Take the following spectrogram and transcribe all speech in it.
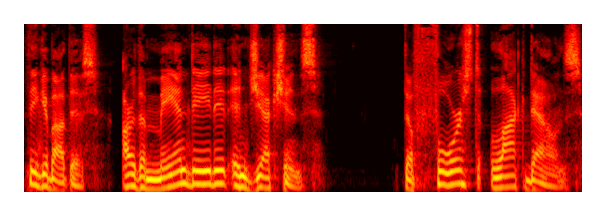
think about this are the mandated injections, the forced lockdowns,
